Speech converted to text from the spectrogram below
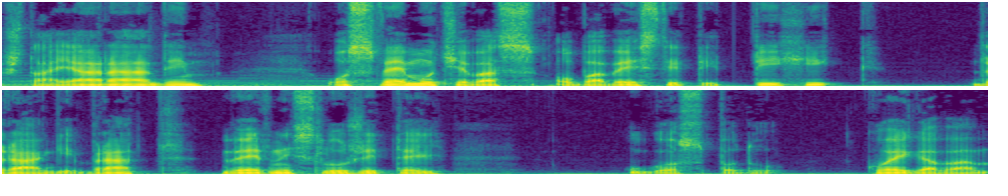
šta ja radim, o svemu će vas obavestiti Tihik, dragi brat, verni služitelj u gospodu, kojega vam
